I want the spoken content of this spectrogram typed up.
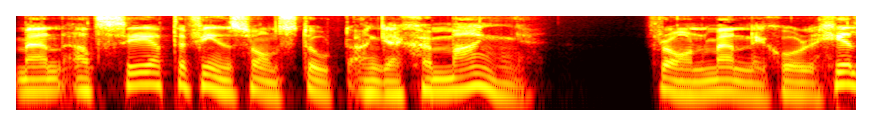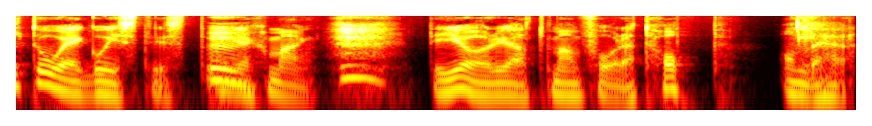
Men att se att det finns sånt stort engagemang från människor, helt oegoistiskt engagemang, det gör ju att man får ett hopp om det här.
